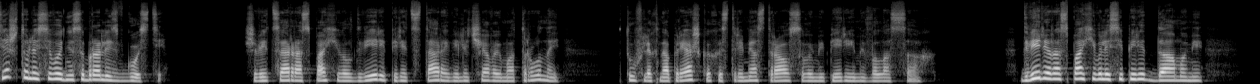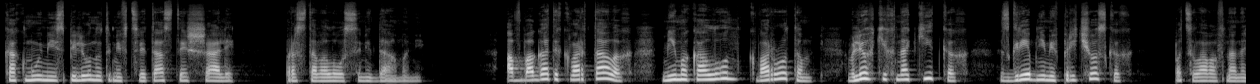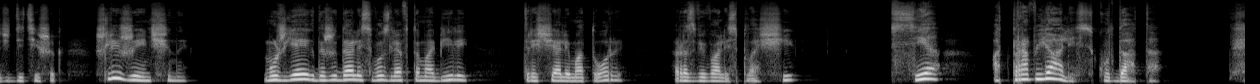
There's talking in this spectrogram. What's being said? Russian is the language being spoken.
Все, что ли, сегодня собрались в гости?» Швейцар распахивал двери перед старой величавой Матроной в туфлях на пряжках и с тремя страусовыми перьями в волосах. Двери распахивались и перед дамами, как мумии с в цветастые шали, простоволосыми дамами. А в богатых кварталах, мимо колонн, к воротам, в легких накидках, с гребнями в прическах, поцеловав на ночь детишек, шли женщины. Мужья их дожидались возле автомобилей, трещали моторы, развивались плащи. Все отправлялись куда-то.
